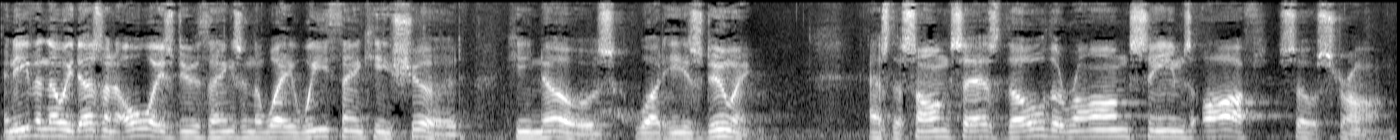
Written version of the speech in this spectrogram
And even though He doesn't always do things in the way we think He should, He knows what He's doing. As the song says, though the wrong seems oft so strong,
